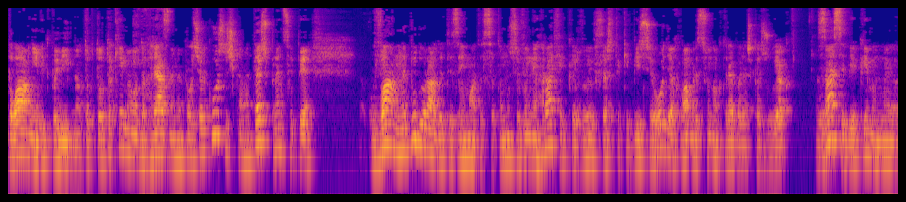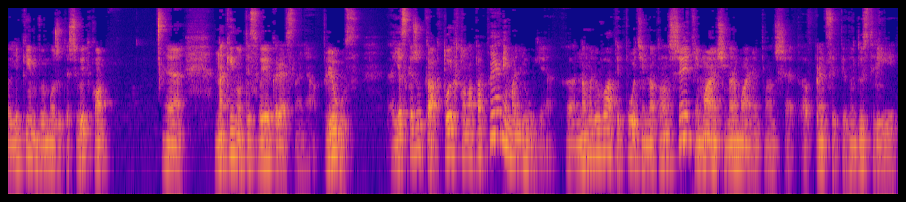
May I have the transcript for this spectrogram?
плавні відповідно. Тобто такими от грязними почеркушечками теж, в принципі, вам не буду радити займатися, тому що ви не графіки, ви все ж таки більше одяг, вам рисунок треба, я ж кажу, як засіб, яким, ми, яким ви можете швидко е, накинути своє креслення. Плюс, я скажу так: той, хто на папері малює, е, намалювати потім на планшеті, маючи нормальний планшет, а в принципі в індустрії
